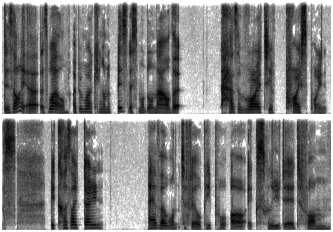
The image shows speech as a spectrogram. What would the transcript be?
desire as well. I've been working on a business model now that has a variety of price points because I don't ever want to feel people are excluded from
